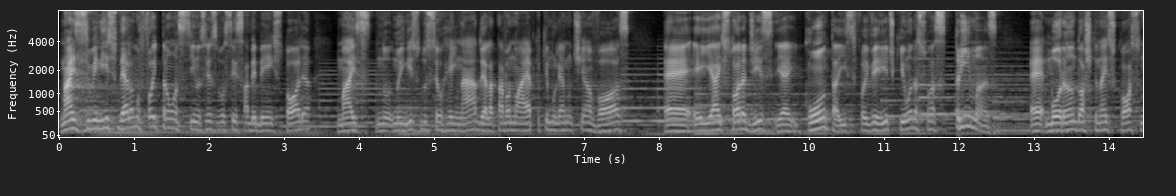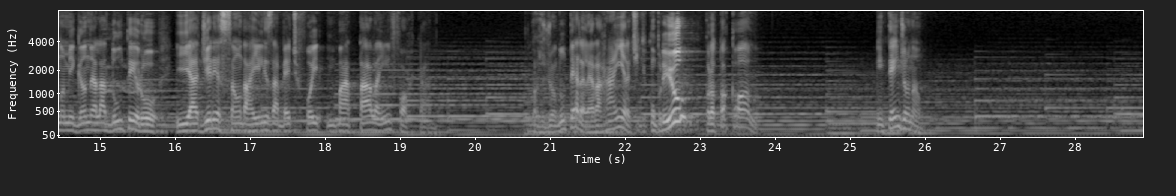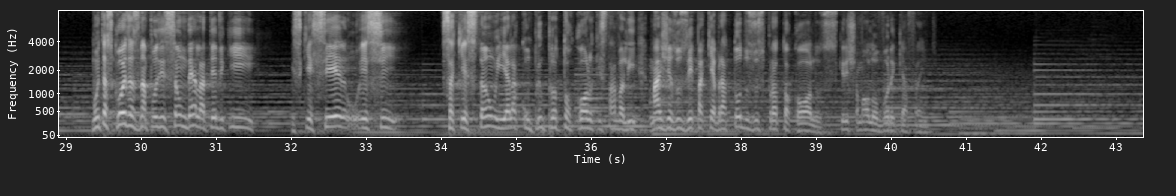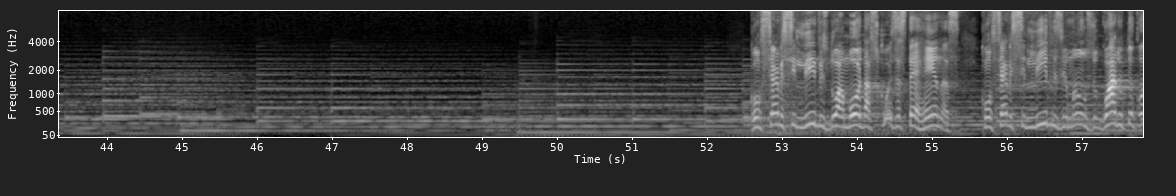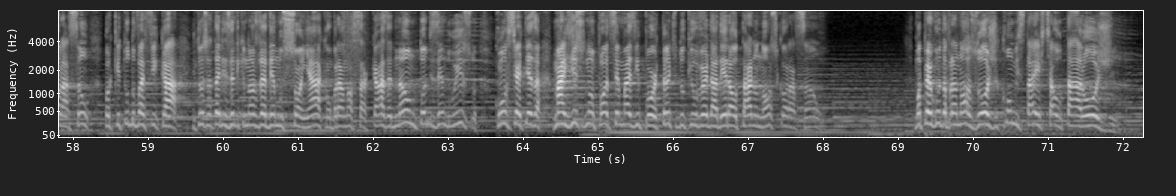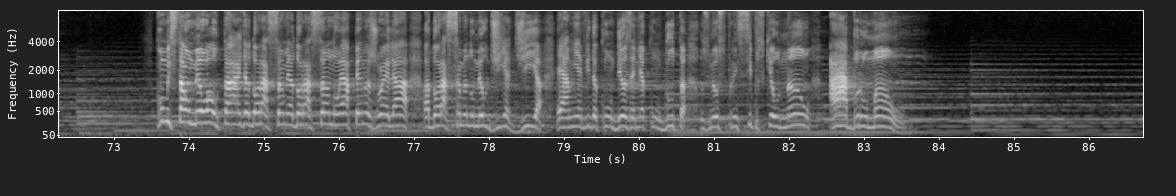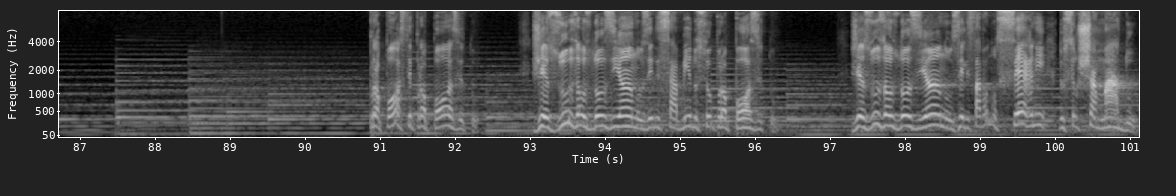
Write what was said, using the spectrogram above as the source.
mas o início dela não foi tão assim. Não sei se vocês sabem bem a história, mas no, no início do seu reinado, ela estava numa época que mulher não tinha voz. É, e a história diz, e, é, conta, isso foi verídico, que uma das suas primas, é, morando acho que na Escócia, se não me engano, ela adulterou. E a direção da rainha Elizabeth foi matá-la enforcada. Por causa de um adultério, ela era rainha, ela tinha que cumprir o protocolo. Entende ou não? Muitas coisas na posição dela teve que esquecer esse, essa questão e ela cumpriu o protocolo que estava ali. Mas Jesus veio para quebrar todos os protocolos. Queria chamar o louvor aqui à frente. Conserve-se livres do amor das coisas terrenas Conserve-se livres, irmãos, guarde o teu coração, porque tudo vai ficar. Então você está dizendo que nós devemos sonhar, comprar nossa casa. Não, não estou dizendo isso, com certeza, mas isso não pode ser mais importante do que o verdadeiro altar no nosso coração. Uma pergunta para nós hoje: como está este altar hoje? Como está o meu altar de adoração? E adoração não é apenas joelhar, adoração é no meu dia a dia, é a minha vida com Deus, é a minha conduta, os meus princípios que eu não abro mão. Proposta e propósito. Jesus, aos 12 anos, ele sabia do seu propósito. Jesus, aos 12 anos, ele estava no cerne do seu chamado.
